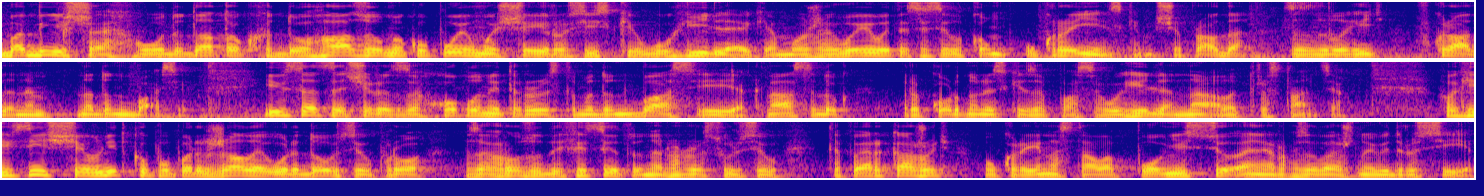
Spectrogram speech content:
Ба більше у додаток до газу ми купуємо ще й російське вугілля, яке може виявитися цілком українським, щоправда, заздалегідь вкраденим на Донбасі. І все це через захоплений терористами Донбас і як наслідок рекордно низькі запаси вугілля на електростанціях. Фахівці ще влітку попереджали урядовців про загрозу дефіциту енергоресурсів. Тепер кажуть, Україна стала повністю енергозалежною від Росії.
